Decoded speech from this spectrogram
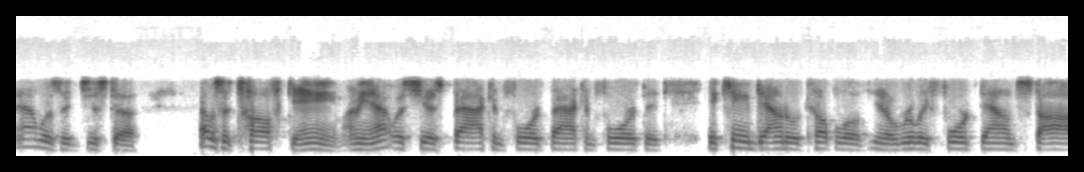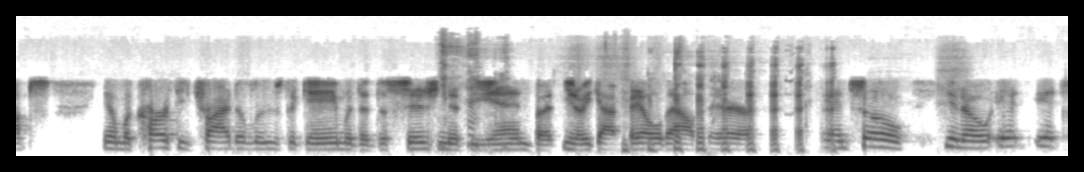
that was a just a that was a tough game. I mean, that was just back and forth, back and forth. It it came down to a couple of you know really fourth down stops. You know, McCarthy tried to lose the game with a decision at the end, but you know he got bailed out there. and so you know it it's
